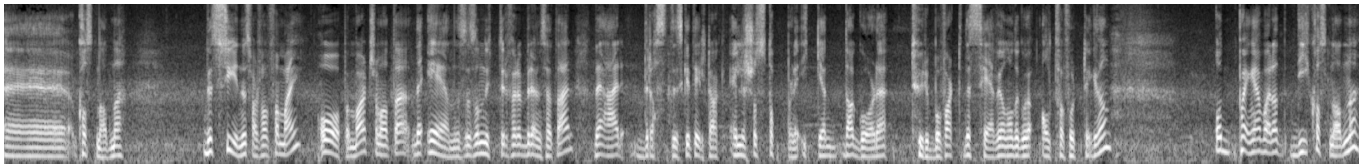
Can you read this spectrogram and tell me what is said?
eh, kostnadene. Det synes i hvert fall for meg åpenbart som at det eneste som nytter for å bremse dette her, det er drastiske tiltak. Ellers så stopper det ikke. Da går det turbofart. Det ser vi jo nå, det går jo altfor fort. ikke sant? Og Poenget er bare at de kostnadene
